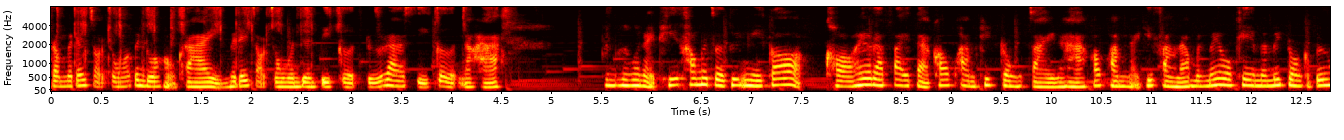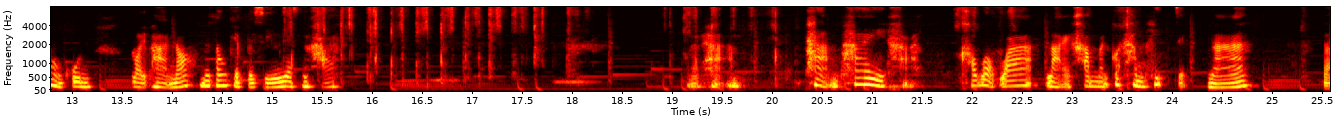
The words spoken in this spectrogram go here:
เราไม่ได้เจาะจงว่าเป็นดวงของใคร ไม่ได้เจาะจงวันเดือนปีเกิด หรือราศีเกิดนะคะเพื่อนๆคนไหนที่เข้ามาเจอคลิปนี้ก็ขอให้รับไปแต่ข้อความที่ตรงใจนะคะ ข้อความไหนที่ฟังแล้วมันไม่โอเค มันไม่ตรงกับเรื่องของคุณปล่อยผ่านเนาะไม่ต้องเก็บไปซีเรียสนะคะ มาถาม ถามไพ่ค่ะ เขาบอกว่าหลายคำมันก็ทำให้เจ็บนะ แต่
